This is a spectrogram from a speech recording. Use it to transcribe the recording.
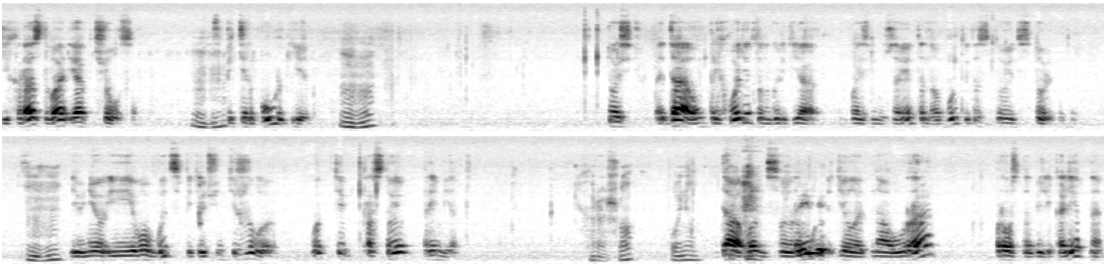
их раз-два и обчелся. Угу. В Петербурге. Угу. То есть, да, он приходит, он говорит, я возьму за это, но будет это стоить столько-то. Угу. И, и его выцепить очень тяжело. Вот тебе простой пример. Хорошо, понял. Да, он свою работу делает на ура, просто великолепно.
